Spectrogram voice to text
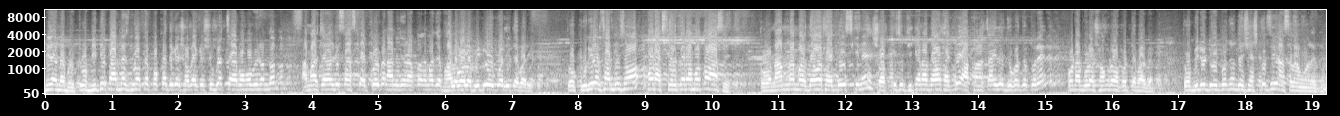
নিরানব্বই। তো বিপি পারভেজ ব্লকের পক্ষ থেকে সবাইকে শুভেচ্ছা এবং অভিনন্দন। আমার চ্যানেলটি সাবস্ক্রাইব করবেন, আমি যেন আপনাদের মাঝে ভালো ভালো ভিডিও উপর দিতে পারি। তো কুরিয়ার সার্ভিসও প্রোডাক্ট সেল করার মতো আছে। তো নাম নাম্বার দেওয়া থাকবে স্ক্রিনে সবকিছু ঠিকানা দেওয়া থাকবে। আপনারা চাইলে যোগাযোগ করে প্রোডাক্টগুলো সংগ্রহ করতে পারবেন। তো ভিডিওটি এই পর্যন্ত শেষ করছি। আসসালামু আলাইকুম।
